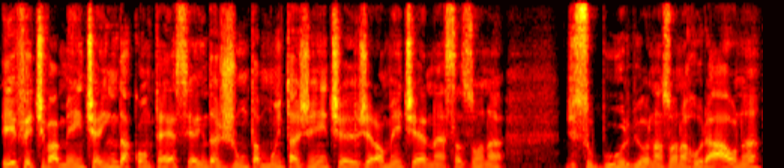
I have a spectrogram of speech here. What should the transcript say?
efetivamente ainda acontece, ainda junta muita gente, é, geralmente é nessa zona de subúrbio ou na zona rural, né?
